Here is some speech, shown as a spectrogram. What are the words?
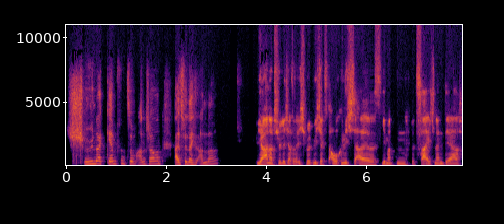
schöner kämpfen zum Anschauen als vielleicht andere? Ja, natürlich. Also ich würde mich jetzt auch nicht als jemanden bezeichnen, der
